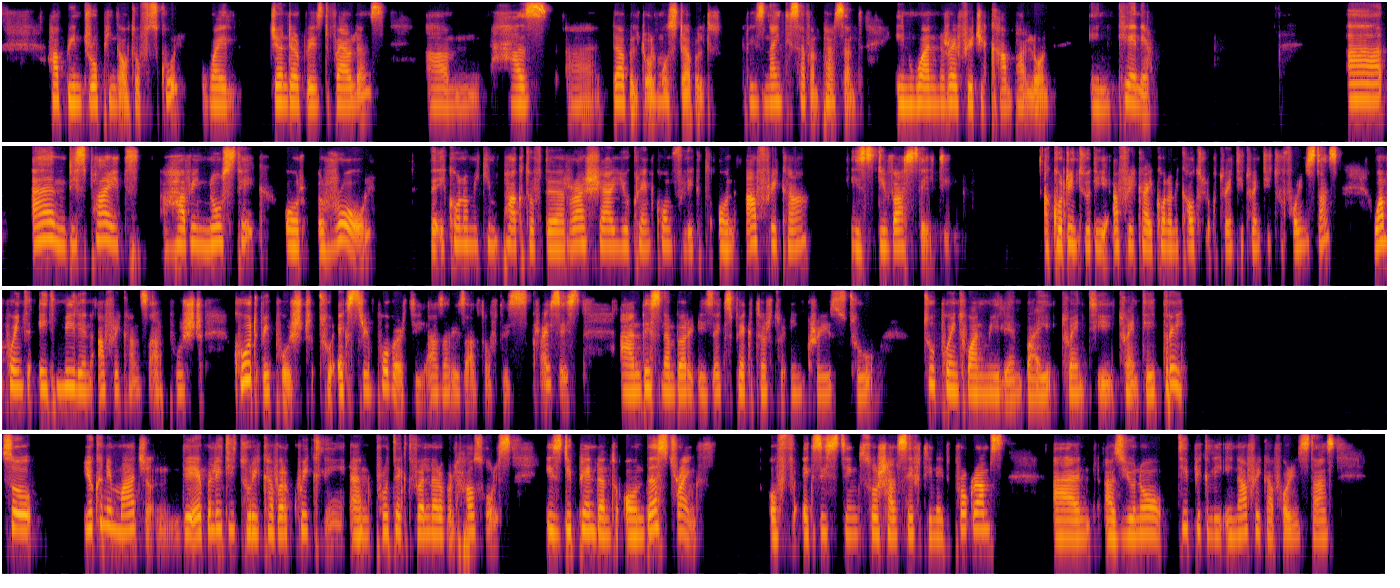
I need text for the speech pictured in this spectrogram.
have been dropping out of school, while gender-based violence um, has uh, doubled, almost doubled. It is 97% in one refugee camp alone in Kenya. Uh, and despite having no stake or role, the economic impact of the Russia-Ukraine conflict on Africa is devastating according to the Africa Economic Outlook 2022, for instance, 1.8 million Africans are pushed, could be pushed to extreme poverty as a result of this crisis. And this number is expected to increase to 2.1 million by 2023. So you can imagine the ability to recover quickly and protect vulnerable households is dependent on the strength of existing social safety net programs and as you know, typically in Africa, for instance,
